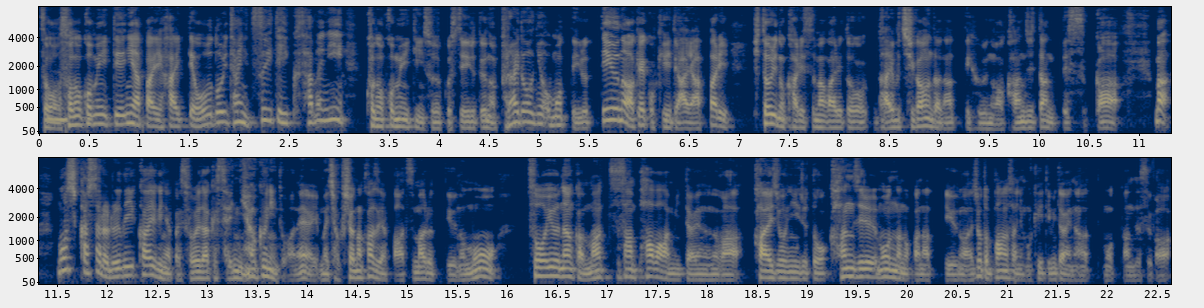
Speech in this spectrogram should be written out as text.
そう、うんそのコミュニティにやっぱり入って、オードリー・タンについていくために、このコミュニティに所属しているというのはプライドに思っているっていうのは結構聞いて、あ、やっぱり一人のカリスマがいるとだいぶ違うんだなっていうのは感じたんですが、まあ、もしかしたら Ruby 会議にやっぱりそれだけ1200人とかね、めちゃくちゃな数やっぱ集まるっていうのも、そういうなんかマッツさんパワーみたいなのが会場にいると感じるもんなのかなっていうのは、ちょっとパンさんにも聞いてみたいなって思ったんですが。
